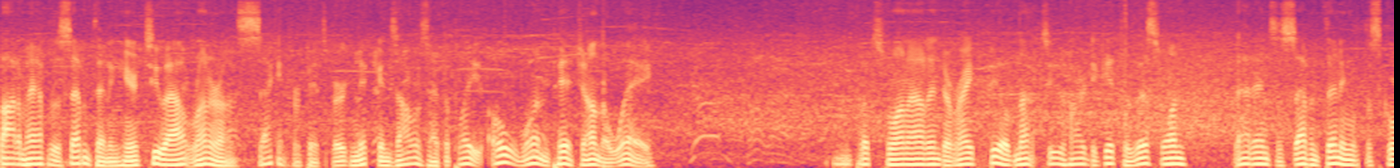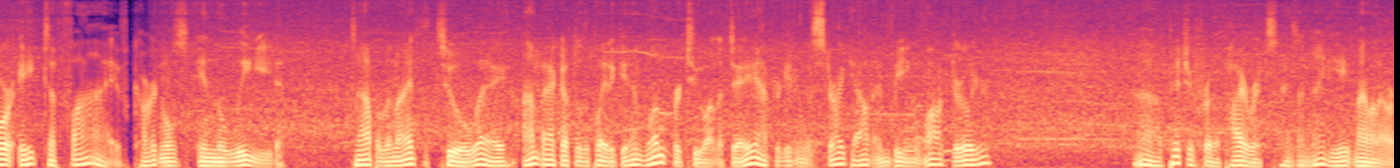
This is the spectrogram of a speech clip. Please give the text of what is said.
Bottom half of the seventh inning here, two out, runner on second for Pittsburgh. Nick Gonzalez at the plate, 0-1 pitch on the way. He puts one out into right field, not too hard to get to this one. That ends the seventh inning with the score 8 to 5. Cardinals in the lead. Top of the ninth two away. I'm back up to the plate again, one for two on the day after getting the strikeout and being walked earlier. Uh, pitcher for the Pirates has a 98 mile an hour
